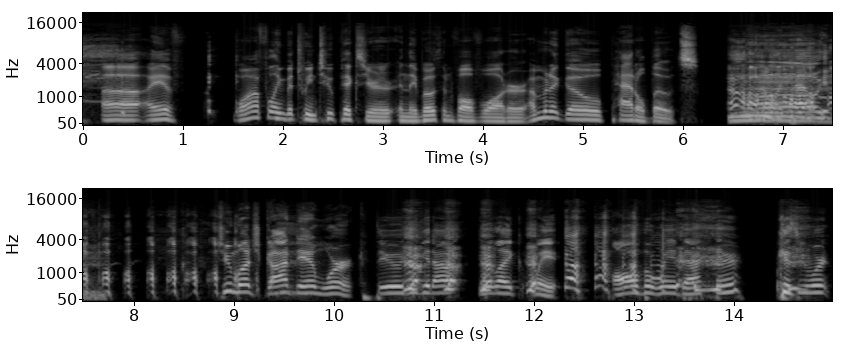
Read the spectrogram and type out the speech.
uh, I have waffling between two picks here, and they both involve water. I'm gonna go paddle boats. I don't like paddle- Too much goddamn work. dude. You get out. You're like, wait, all the way back there because you weren't.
